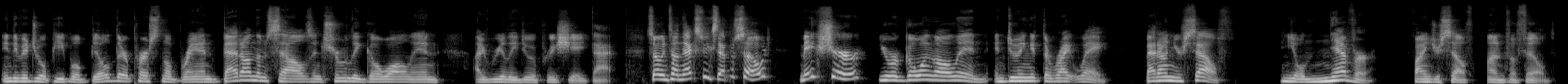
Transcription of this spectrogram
individual people, build their personal brand, bet on themselves, and truly go all in. I really do appreciate that. So until next week's episode, Make sure you are going all in and doing it the right way. Bet on yourself, and you'll never find yourself unfulfilled.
